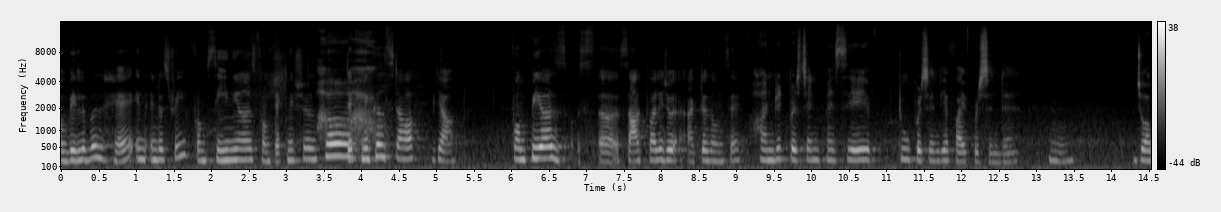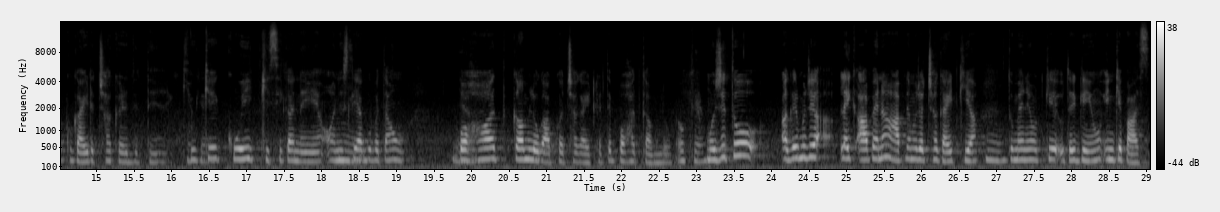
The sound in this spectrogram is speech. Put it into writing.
अवेलेबल है in industry from seniors from technician. Technical staff या फ्रॉम पियर्स साथ वाले जो एक्टर्स हैं उनसे? हंड्रेड परसेंट में से टू परसेंट या फाइव परसेंट हैं। हम्म, जो आपको गाइड अच्छा कर देते हैं। क्योंकि okay. कोई किसी का नहीं है। ऑनेस्टली आपको बताऊँ बहुत कम लोग आपको अच्छा गाइड करते हैं। बहुत कम लोग। ओके मुझे तो अगर मुझे लाइक like, आप है ना आपने मुझे अच्छा गाइड किया हम्म। तो मैंने उठ के उतर गई हूँ इनके पास।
